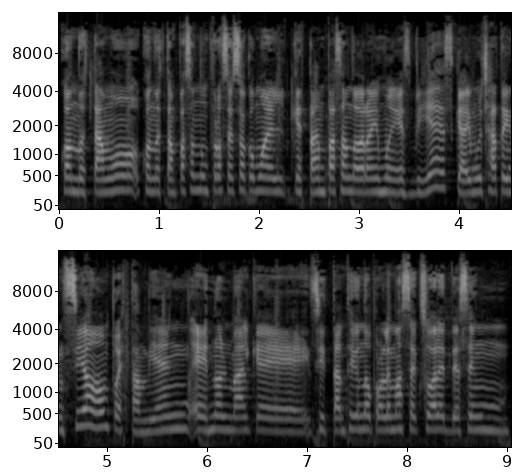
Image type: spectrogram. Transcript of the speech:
Cuando estamos, cuando están pasando un proceso como el que están pasando ahora mismo en SBS, que hay mucha tensión, pues también es normal que si están teniendo problemas sexuales desen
